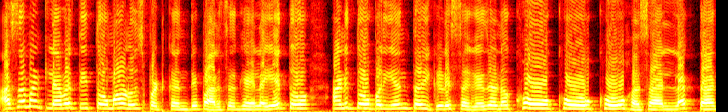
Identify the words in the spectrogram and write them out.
असं म्हटल्यावरती तो माणूस पटकन ते पार्सल घ्यायला येतो आणि तोपर्यंत इकडे सगळेजण खो खो खो हसायला लागतात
